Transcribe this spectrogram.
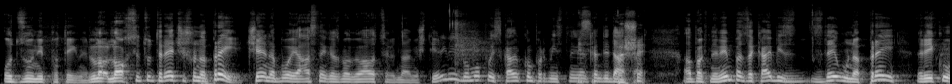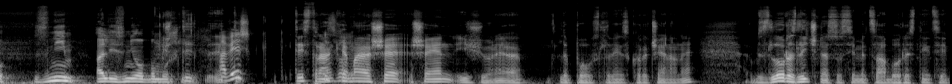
od zunaj potegne. Lahko se tudi rečeš vnaprej, če ne bo jasnega zmagovalca med nami štirimi, bomo poiskali kompromisnega Mislim, kandidata. še- Ampak ne vem pa, zakaj bi zdaj vnaprej rekel, z njim ali z njo bomo šli. A veš, Te stranke Izvoli. imajo še, še en išju, ne, lepo slovensko rečeno. Ne. Zelo različne so si med sabo v resnici.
